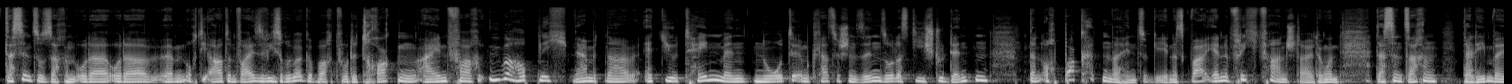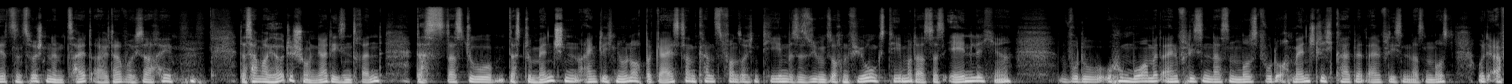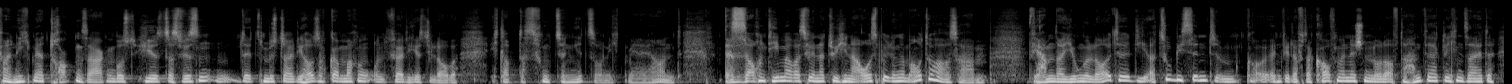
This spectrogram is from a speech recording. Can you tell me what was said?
Das sind so Sachen. Oder, oder ähm, auch die Art und Weise, wie es rübergebracht wurde. Trocken, einfach, überhaupt nicht, ja, mit einer Edutainment Endnote im klassischen Sinn, so dass die Studenten dann auch Bock hatten, dahin zu gehen. Das war eher eine Pflichtveranstaltung. Und das sind Sachen, da leben wir jetzt inzwischen im Zeitalter, wo ich sage, hey, das haben wir heute schon, ja, diesen Trend, dass, dass du, dass du Menschen eigentlich nur noch begeistern kannst von solchen Themen. Das ist übrigens auch ein Führungsthema, da ist das ähnlich, ja, wo du Humor mit einfließen lassen musst, wo du auch Menschlichkeit mit einfließen lassen musst und einfach nicht mehr trocken sagen musst, hier ist das Wissen, jetzt müsst ihr halt die Hausaufgaben machen und fertig ist die Laube. Ich glaube, das funktioniert so nicht mehr, ja. Und das ist auch ein Thema, was wir natürlich in der Ausbildung im Autohaus haben. Wir haben da junge Leute, die Azubis sind, entweder auf der kaufmännischen oder auf der handwerklichen Seite.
